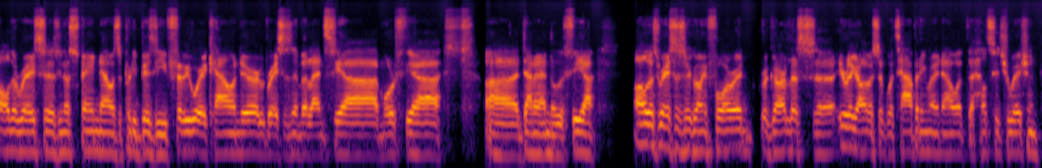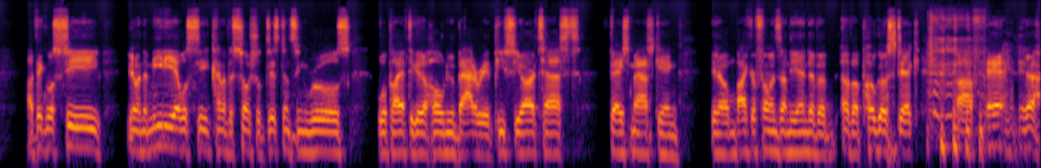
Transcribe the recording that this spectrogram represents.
all the races. You know, Spain now is a pretty busy February calendar. Races in Valencia, Murcia, uh, down in Andalusia. All those races are going forward, regardless, uh, regardless of what's happening right now with the health situation. I think we'll see, you know, in the media, we'll see kind of the social distancing rules. We'll probably have to get a whole new battery of PCR tests, face masking you know, microphones on the end of a of a pogo stick. Uh, fan, you know,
